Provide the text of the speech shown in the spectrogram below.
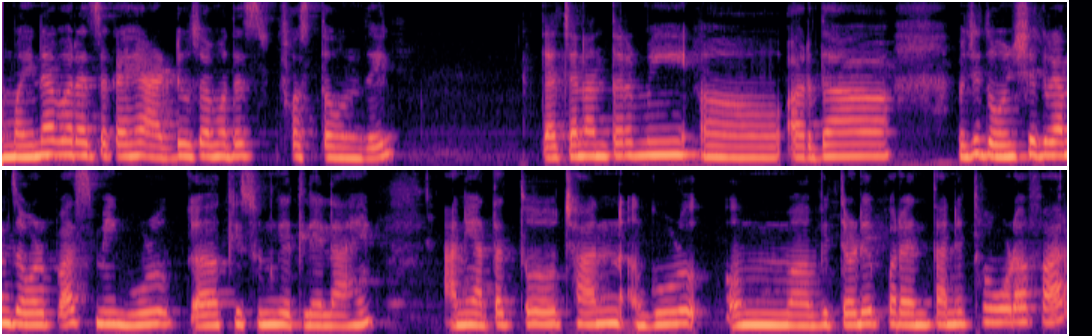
महिनाभराचं काय हे आठ दिवसामध्येच फस्त होऊन जाईल. त्याच्यानंतर मी अर्धा म्हणजे दोनशे ग्रॅम जवळपास मी गूळ किसून घेतलेला आहे. आणि आता तो छान गूळ वितळेपर्यंत आणि थोडंफार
